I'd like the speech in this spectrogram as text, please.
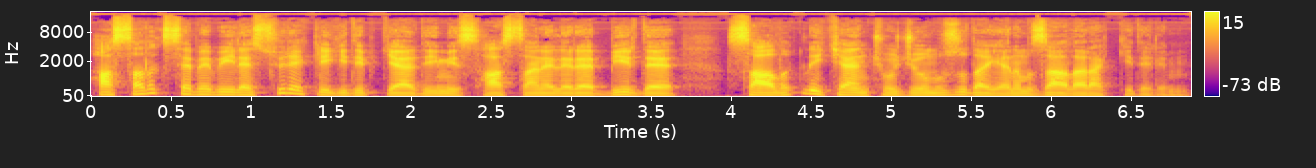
Hastalık sebebiyle sürekli gidip geldiğimiz hastanelere bir de sağlıklı iken çocuğumuzu da yanımıza alarak gidelim.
